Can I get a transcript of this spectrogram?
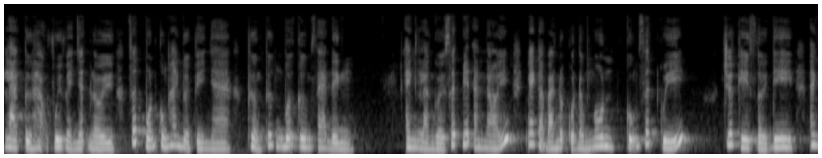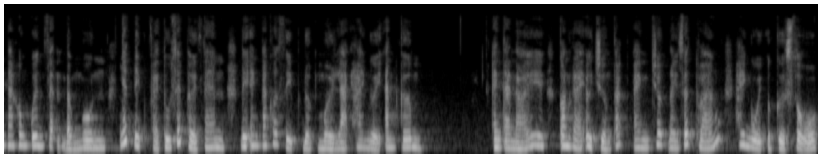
La Tử Hạo vui vẻ nhận lời, rất muốn cùng hai người về nhà, thưởng thức bữa cơm gia đình. Anh là người rất biết ăn nói, ngay cả bà nội của đồng ngôn cũng rất quý. Trước khi rời đi, anh ta không quên dặn đồng ngôn nhất định phải thu xếp thời gian để anh ta có dịp được mời lại hai người ăn cơm. Anh ta nói con gái ở trường các anh trước đây rất thoáng hay ngồi ở cửa sổ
